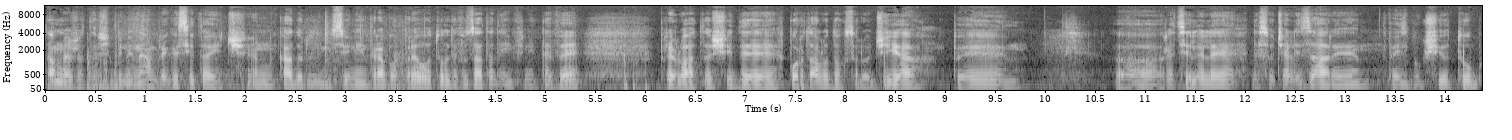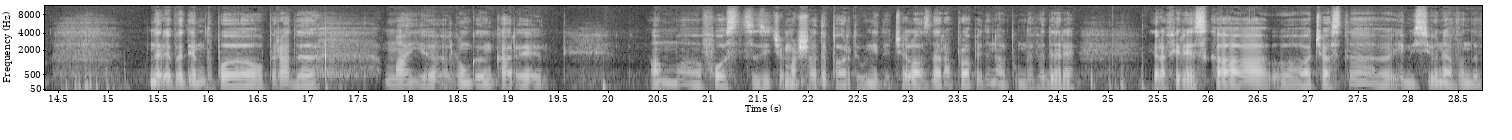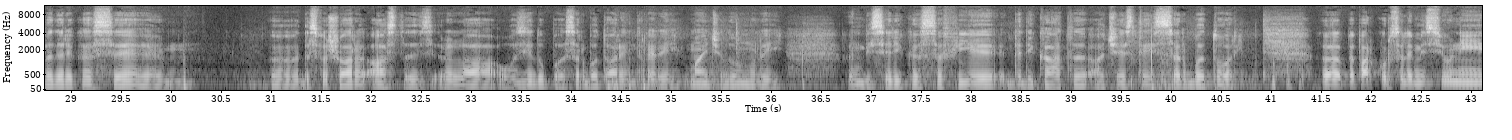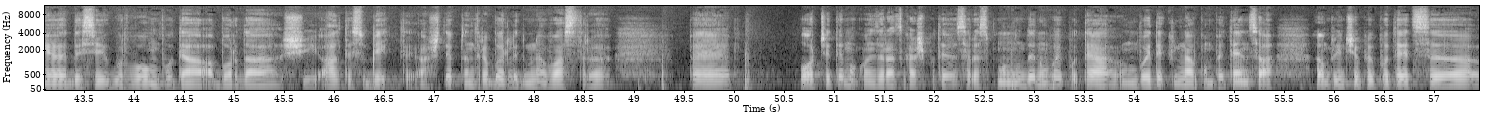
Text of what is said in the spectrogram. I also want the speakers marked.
Speaker 1: Doamne ajută și bine ne-am regăsit aici în cadrul emisiunii Întreabă Preotul, difuzată de Infinit TV, preluată și de portalul Doxologia pe uh, rețelele de socializare Facebook și YouTube. Ne revedem după o perioadă mai uh, lungă în care am uh, fost, să zicem așa, departe unii de ceilalți, dar aproape din alt punct de vedere. Era firesc ca uh, această emisiune, având în vedere că se uh, desfășoară astăzi, la o zi după sărbătoarea intrării Maicii Domnului în biserică, să fie dedicată acestei sărbători. Uh, pe parcursul emisiunii, uh, desigur, vom putea aborda și alte subiecte. Aștept întrebările dumneavoastră pe orice temă considerați că aș putea să răspund, unde nu voi putea, îmi voi declina competența. În principiu puteți să,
